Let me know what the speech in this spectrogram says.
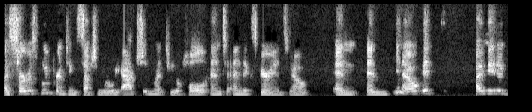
a service blueprinting session where we actually went through the whole end to end experience. You know, and and you know it I made a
